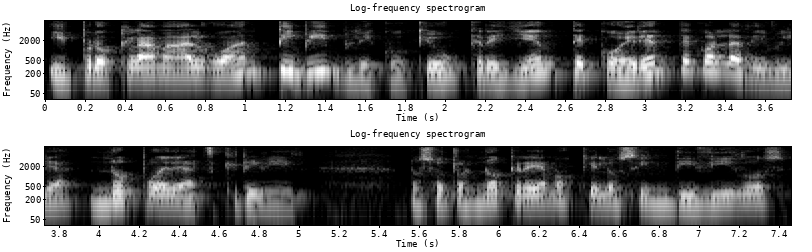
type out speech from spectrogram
y proclama algo antibíblico que un creyente coherente con la Biblia no puede adscribir. Nosotros no creemos que los individuos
